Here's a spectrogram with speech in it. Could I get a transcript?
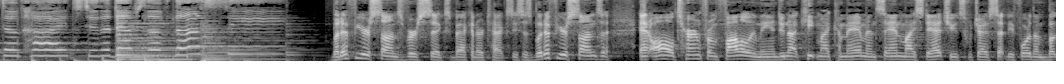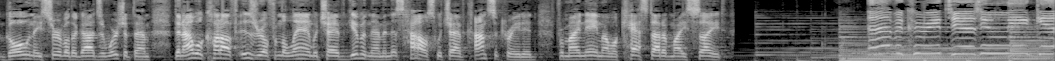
highest of heights to the depths of the sea. But if your sons, verse 6, back in our text, he says, But if your sons at all turn from following me and do not keep my commandments and my statutes, which I have set before them, but go and they serve other gods and worship them, then I will cut off Israel from the land which I have given them, and this house which I have consecrated for my name I will cast out of my sight. Every creature's unique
